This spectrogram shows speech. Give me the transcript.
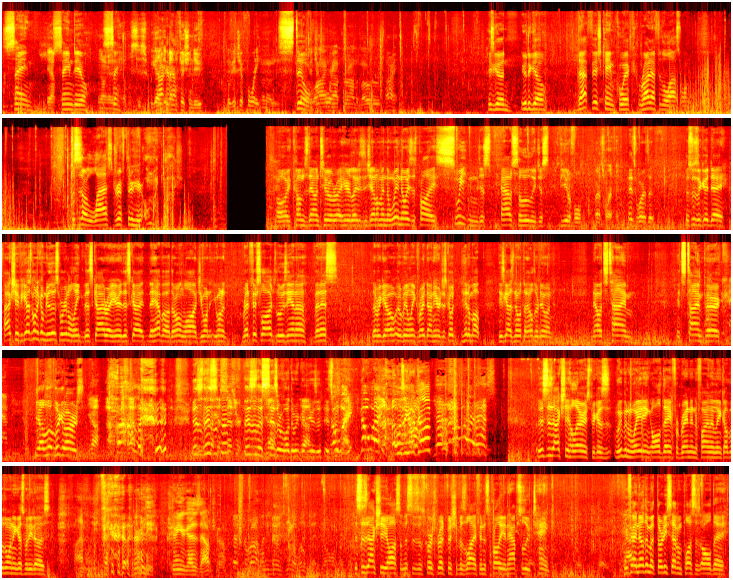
Same. Yeah. Same deal. You're not Same. help us. We gotta get gonna back to fishing, dude. Go get your 40. Still. Get line wrapped around the motor. All right. He's good. Good to go. That fish came quick right after the last one. This is our last drift through here. Oh my gosh. Oh, he comes down to it right here, ladies and gentlemen. The wind noise is probably sweet and just absolutely just beautiful. But it's worth it. It's worth it. This was a good day. Actually, if you guys want to come do this, we're gonna link this guy right here. This guy, they have uh, their own lodge. You want you want a Redfish Lodge, Louisiana, Venice. There we go. It'll be a link right down here. Just go hit them up. These guys know what the hell they're doing. Now it's time. It's time, Peric. Yeah, look, look at ours. Yeah. This is this is like a the scissor. this is the scissor one that we've been Yeah. using. It's No way! No way! Oh, is he hooked up? Yes. yes! This is actually hilarious because we've been waiting all day for Brandon to finally link up with one, and guess what he does? Finally. during the during your guys' outro. Run. Let him do his deal a little bit. This is actually awesome. This is his first redfish of his life, and it's probably an absolute tank. We've had nothing but 37 pluses all day.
